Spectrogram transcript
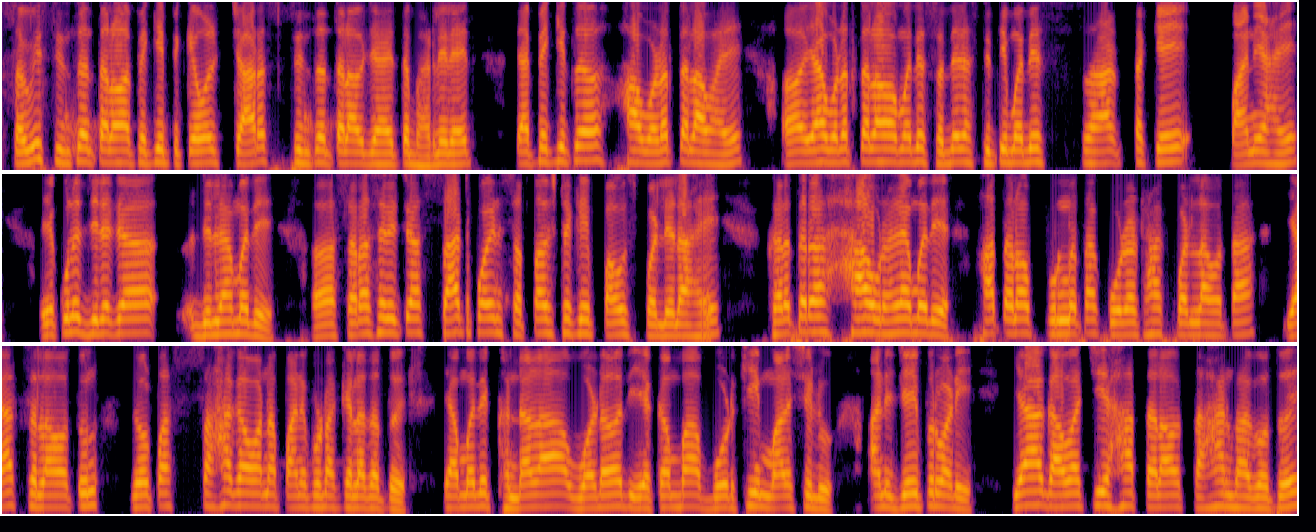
सव्वीस सिंचन तलावापैकी केवळ चारच सिंचन तलाव जे आहेत ते भरलेले आहेत. त्यापैकीच हा वडद तलाव आहे. या वडद तलावामध्ये सध्याच्या स्थितीमध्ये साठ टक्के पाणी आहे. एकूणच जिल्ह्याच्या जिल्ह्यामध्ये सरासरीच्या साठ पॉईंट सत्तावीस टक्के पाऊस पडलेला आहे. खरं तर हा उन्हाळ्यामध्ये हा तलाव पूर्णतः कोडाठाक पडला होता. याच तलावातून जवळपास सहा गावांना पाणीपुरवठा केला जातोय. यामध्ये खंडाळा वडद एकंबा बोडकी माळशेलू आणि जयपूरवाडी या गावाची हा तलाव तहान भागवतोय.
